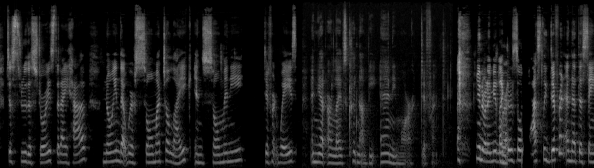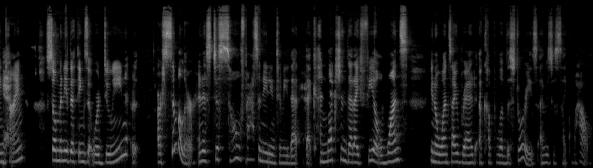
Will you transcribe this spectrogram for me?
just through the stories that I have, knowing that we're so much alike in so many different ways, and yet our lives could not be any more different. You know what I mean? Like right. they're so vastly different. And at the same yeah. time, so many of the things that we're doing are similar. And it's just so fascinating to me that that connection that I feel once, you know, once I read a couple of the stories. I was just like, wow.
